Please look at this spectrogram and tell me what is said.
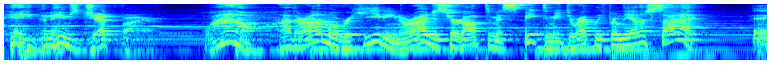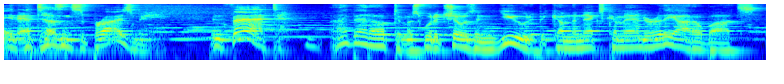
Hey, the name's Jetfire. Wow, either I'm overheating or I just heard Optimus speak to me directly from the other side. Hey, that doesn't surprise me. In fact, I bet Optimus would have chosen you to become the next commander of the Autobots.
